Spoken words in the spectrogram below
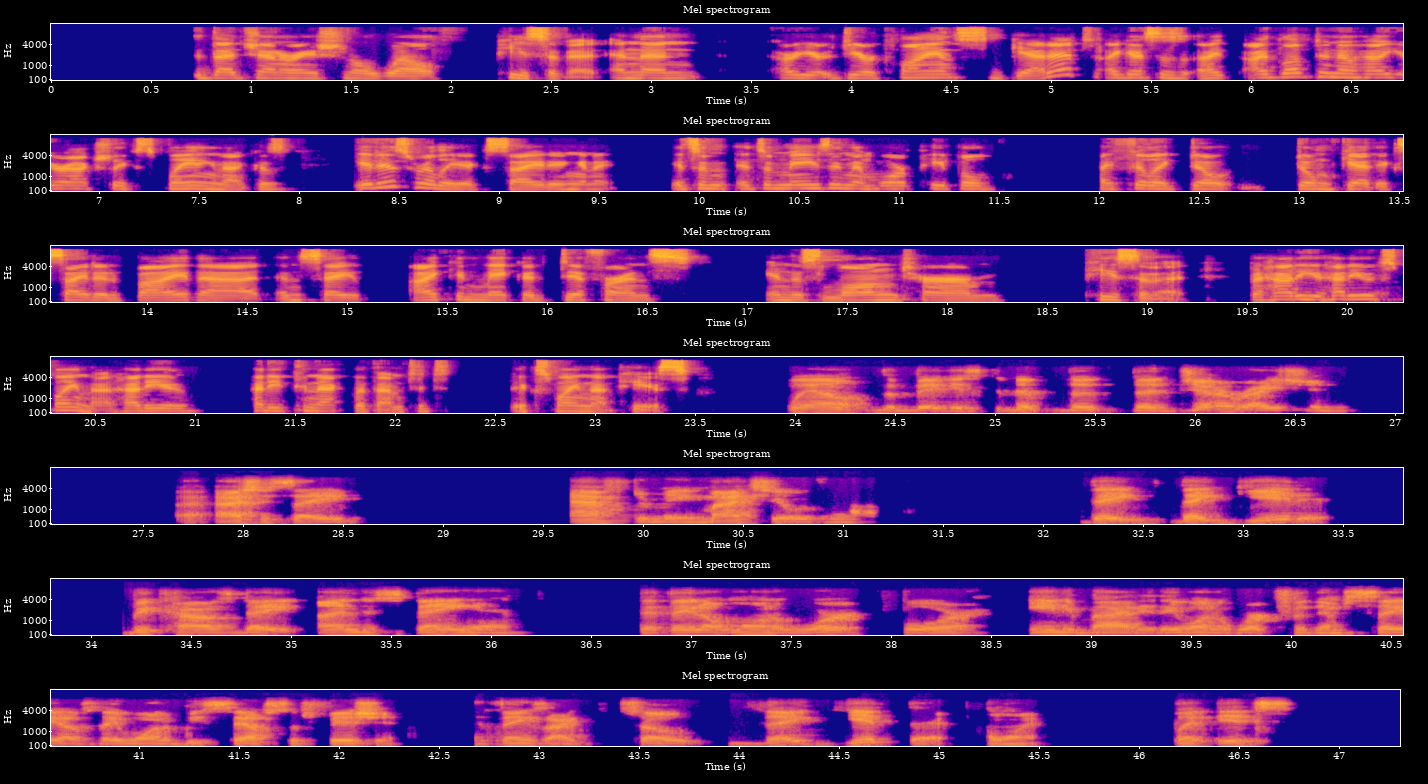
that generational wealth piece of it? And then are your do your clients get it? I guess is I, I'd love to know how you're actually explaining that because it is really exciting and it, it's it's amazing that more people I feel like don't don't get excited by that and say I can make a difference in this long term piece of it. But how do you how do you explain that? How do you how do you connect with them to t- explain that piece? Well, the biggest the the, the generation, uh, I should say, after me, my children, they they get it because they understand that they don't want to work for anybody. They want to work for themselves. They want to be self sufficient and things like so they get that point but it's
